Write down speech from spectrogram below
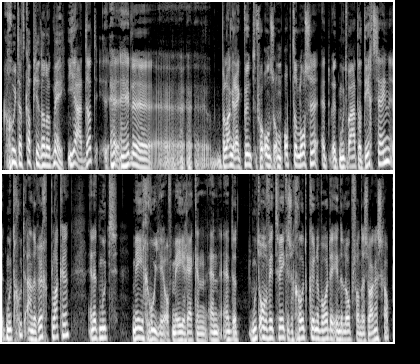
groeit dat kapje dan ook mee? Ja, dat is een hele uh, belangrijk punt voor ons om op te lossen. Het, het moet waterdicht zijn, het moet goed aan de rug plakken en het moet meegroeien of meerekken. En, en dat moet ongeveer twee keer zo groot kunnen worden in de loop van de zwangerschap.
